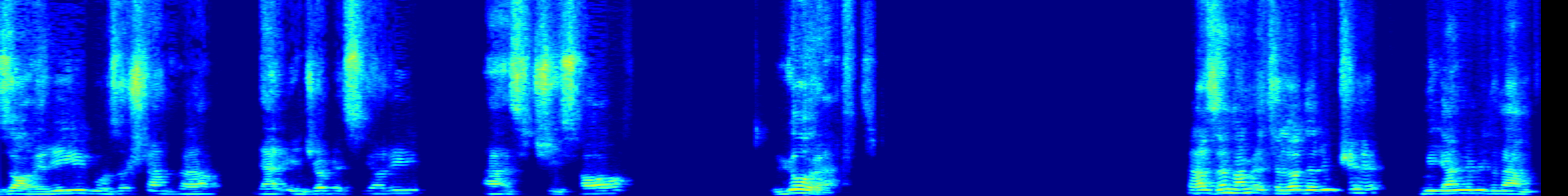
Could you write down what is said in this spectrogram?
ظاهری گذاشتند و در اینجا بسیاری از چیزها لو رفت. در هم اطلاع داریم که میگن نمی‌دونم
